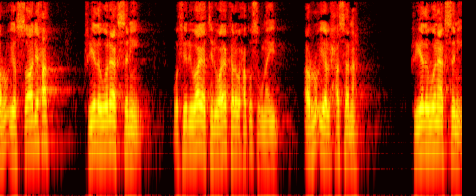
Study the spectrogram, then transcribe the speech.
alru'ya asaalixa riyada wanaagsani wa fii riwaayatin riwaayo kale waxaa ku sugnayd alru'ya alxasana riyada wanaagsani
